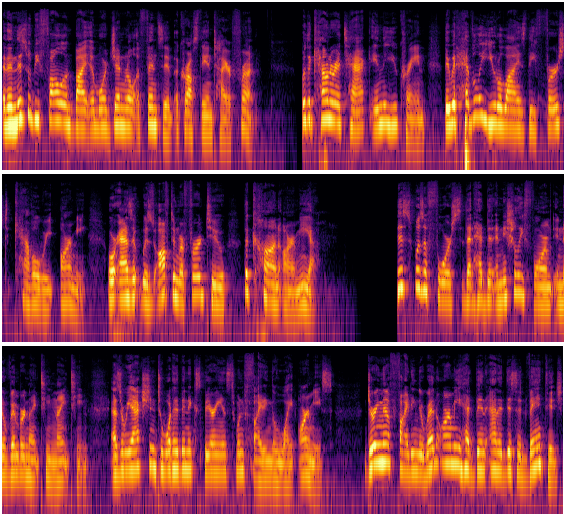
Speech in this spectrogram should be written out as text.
and then this would be followed by a more general offensive across the entire front. For the counterattack in the Ukraine, they would heavily utilize the 1st Cavalry Army, or as it was often referred to, the Konarmia. This was a force that had been initially formed in November 1919 as a reaction to what had been experienced when fighting the White Armies. During that fighting, the Red Army had been at a disadvantage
